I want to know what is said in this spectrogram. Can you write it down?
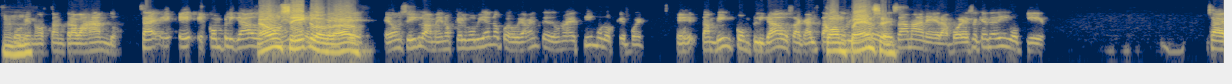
porque no están trabajando. O sea, es, es complicado. Es un ciclo, claro es un siglo, a menos que el gobierno, pues obviamente, de unos estímulos que pues es también complicado sacar tanto de esa manera. Por eso es que te digo que, o sea,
